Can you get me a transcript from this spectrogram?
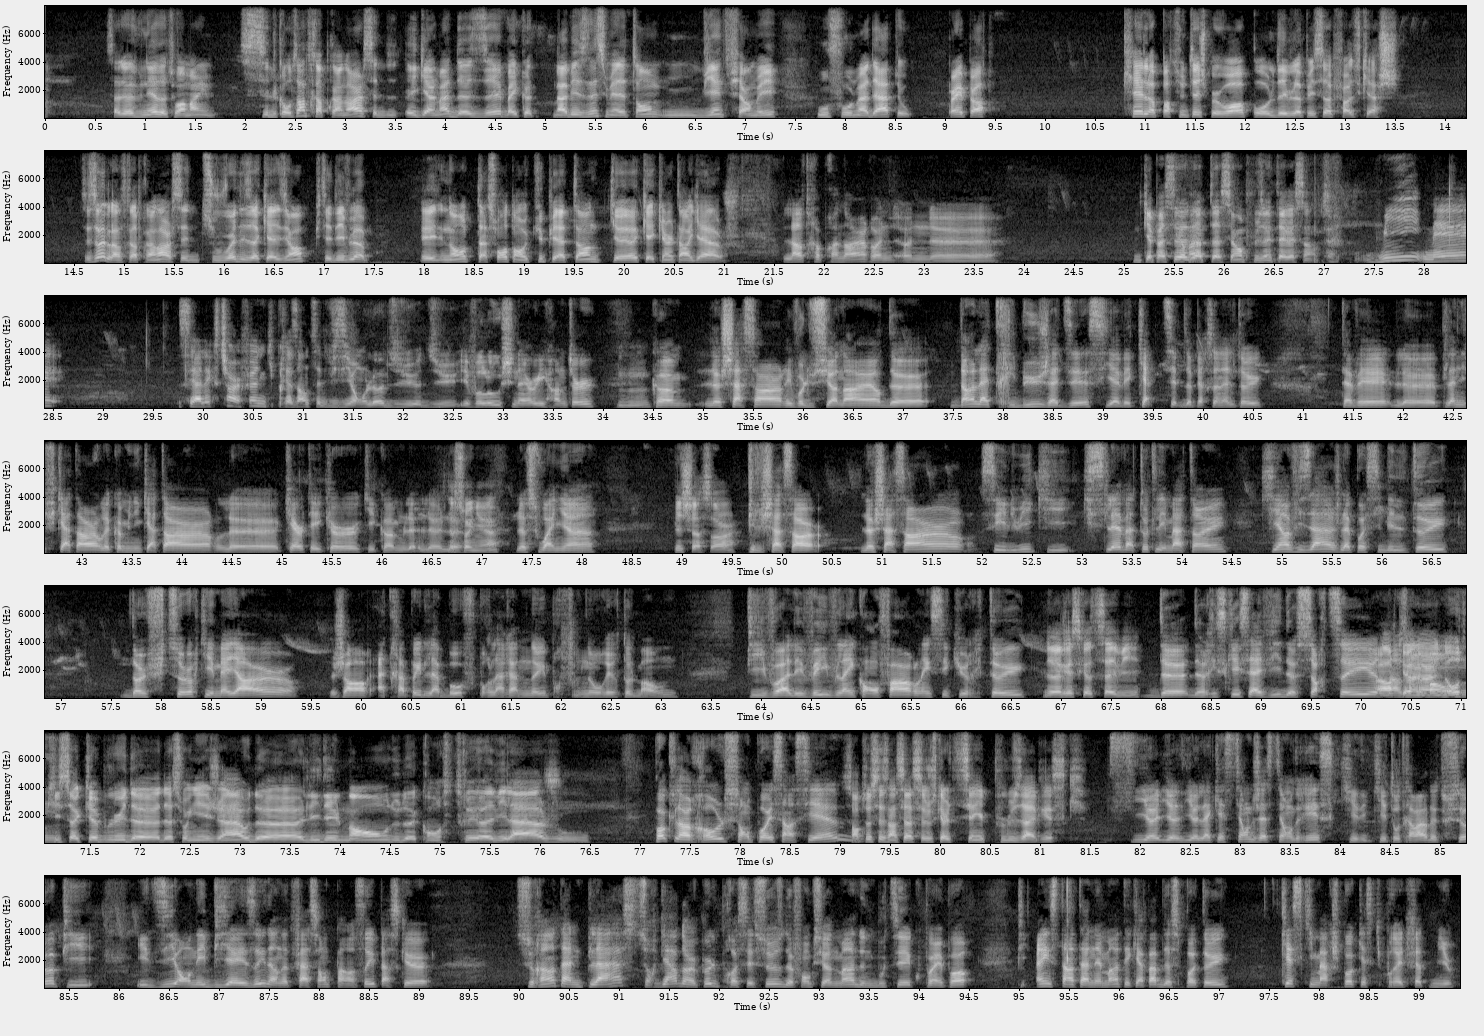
Ça doit venir de toi-même. Le côté entrepreneur, c'est également de se dire, ben écoute, ma business, mettons, vient de fermer, ou il faut que je m'adapte, ou peu importe. Quelle opportunité je peux voir pour développer ça et faire du cash? C'est ça l'entrepreneur, c'est tu vois des occasions puis tu les développes. Et non t'asseoir ton cul puis attendre que quelqu'un t'engage. L'entrepreneur a une, euh, Une capacité d'adaptation plus intéressante. Oui, mais c'est Alex Charfen qui présente cette vision-là du, du Evolutionary Hunter Mhm. comme le chasseur évolutionnaire de... Dans la tribu, jadis, il y avait quatre types de personnalités. Tu avais le planificateur, le communicateur, le caretaker, qui est comme le, le- Le le- soignant, le soignant, puis le chasseur. puis le chasseur. Le chasseur, c'est lui qui, qui se lève à tous les matins, qui envisage la possibilité d'un futur qui est meilleur, genre attraper de la bouffe pour la ramener pour nourrir tout le monde. Puis il va aller vivre l'inconfort, l'insécurité, Le risque de sa vie. de, de risquer sa vie, de sortir Alors qu'il y a un monde. autre qui s'occupe, lui, de, de soigner les gens ou de leader le monde ou de construire un village ou. Pas que leurs rôles sont pas essentiels. Ils sont tous essentiels, c'est juste que le tien est plus à risque. il y, a, il y a- il y a la question de gestion de risque qui est, qui est au travers de tout ça. Puis il dit on est biaisé dans notre façon de penser parce que tu rentres à une place, tu regardes un peu le processus de fonctionnement d'une boutique ou peu importe, puis instantanément, tu es capable de spotter qu'est-ce qui marche pas, qu'est-ce qui pourrait être fait mieux.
